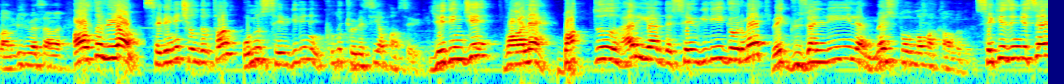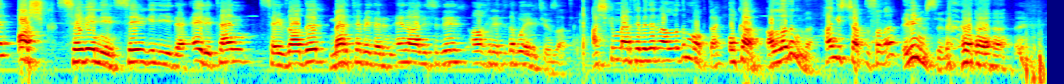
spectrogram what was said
Lan bilmesem. Altı hüyam. Seveni çıldırtan, onu sevgilinin kulu kölesi yapan sevgi. Yedinci vale. Baktığı her yerde sevgiliyi görmek ve güzelliğiyle mest olma makamıdır. Sekizincisi aşk. Seveni, sevgiliyi de eriten sevdadır. Mertebelerin en alisidir. Ahireti de bu eritiyor zaten. Aşkın mertebelerini anladın mı Oktay? Okan anladın mı? Hangisi çarptı sana? Emin misin?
